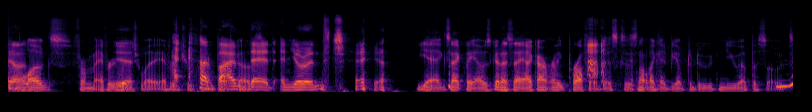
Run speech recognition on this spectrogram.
getting on. blogs from every Yeah. which way, every true crime but I'm dead and you're in jail. Yeah, exactly. I was gonna say I can't really profit this because it's not like I'd be able to do new episodes.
